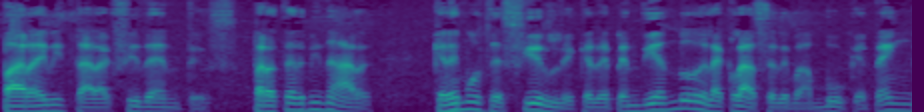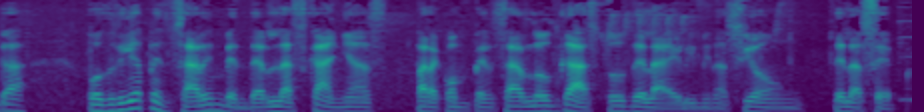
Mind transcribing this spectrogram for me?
para evitar accidentes. Para terminar, queremos decirle que dependiendo de la clase de bambú que tenga, podría pensar en vender las cañas para compensar los gastos de la eliminación de la cepa.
